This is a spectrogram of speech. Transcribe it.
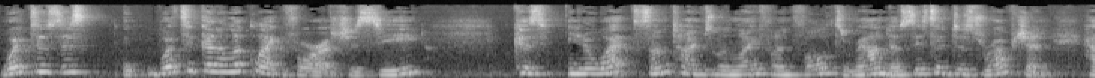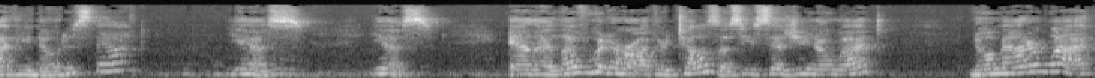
What does this, what's it going to look like for us, you see? Because you know what? Sometimes when life unfolds around us, it's a disruption. Have you noticed that? Yes. Yes. And I love what our author tells us. He says, you know what? No matter what,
